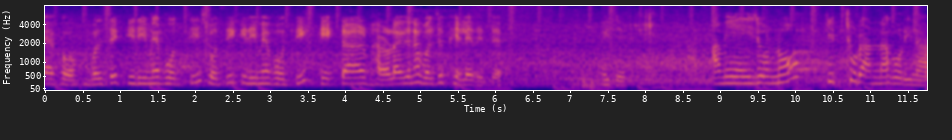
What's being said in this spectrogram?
দেখো, বলছে ক্রিমে ভর্তি, সত্যি ক্রিমে ভর্তি, কেকটা আর ভালো লাগছে না, বলছে ফেলে দিতে। এই যে, আমি এই জন্য কিচ্ছু রান্না করি না।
